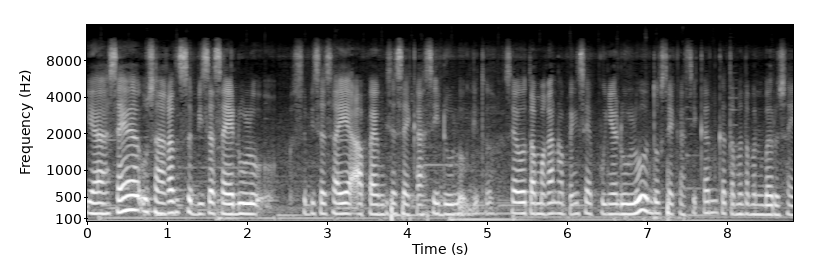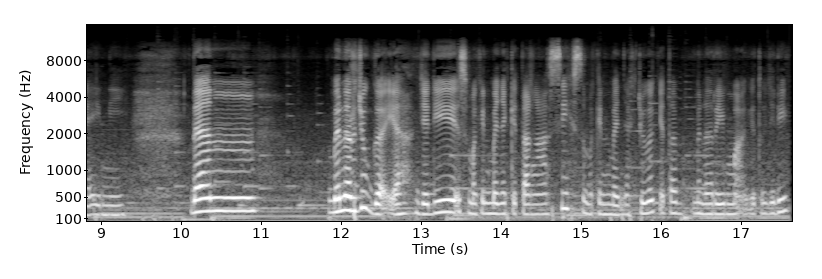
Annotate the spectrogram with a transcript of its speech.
ya saya usahakan sebisa saya dulu sebisa saya apa yang bisa saya kasih dulu gitu. Saya utamakan apa yang saya punya dulu untuk saya kasihkan ke teman-teman baru saya ini. Dan benar juga ya jadi semakin banyak kita ngasih semakin banyak juga kita menerima gitu. Jadi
